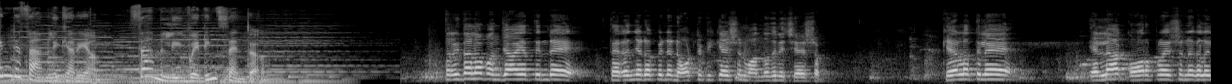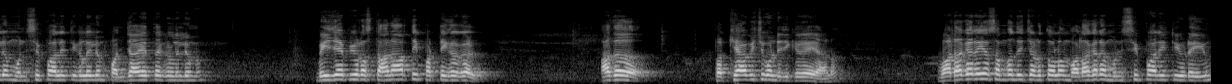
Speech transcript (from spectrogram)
എന്റെ ഫാമിലിക്ക് അറിയാം. Family wedding centre. ത്രിതല പഞ്ചായത്തിന്റെ തെരഞ്ഞെടുപ്പിന്റെ നോട്ടിഫിക്കേഷൻ വന്നതിന് ശേഷം കേരളത്തിലെ എല്ലാ കോർപ്പറേഷനുകളിലും മുനിസിപ്പാലിറ്റികളിലും പഞ്ചായത്തുകളിലും ബി ജെ പിയുടെ സ്ഥാനാർത്ഥി പട്ടികകൾ അത് പ്രഖ്യാപിച്ചു കൊണ്ടിരിക്കുകയാണ് വടകരയെ സംബന്ധിച്ചിടത്തോളം വടകര മുനിസിപ്പാലിറ്റിയുടെയും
